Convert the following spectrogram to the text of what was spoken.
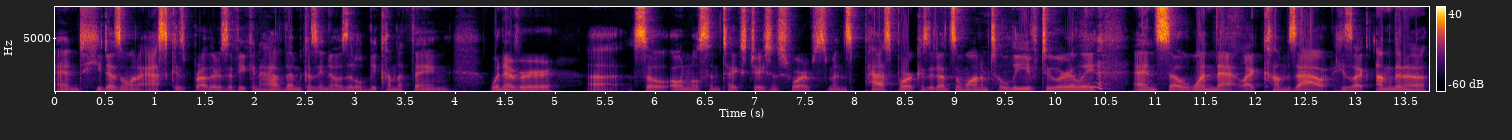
and he doesn't want to ask his brothers if he can have them because he knows it'll become a thing whenever uh, so Owen Wilson takes Jason Schwartzman's passport because he doesn't want him to leave too early, and so when that like comes out, he's like, "I'm gonna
